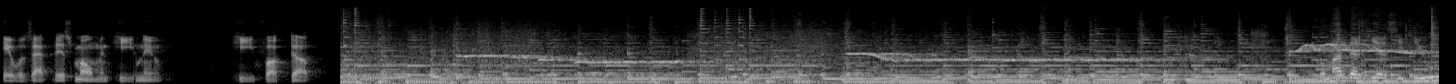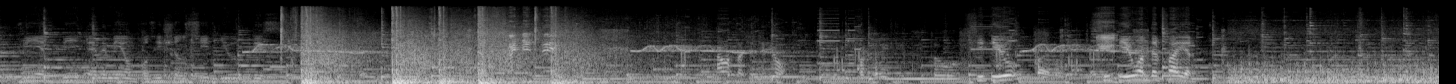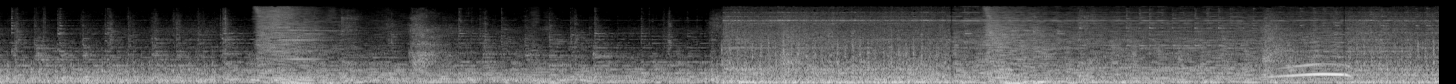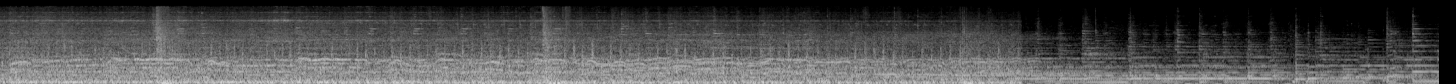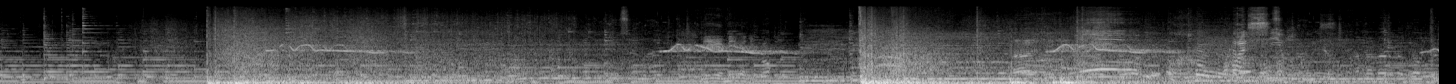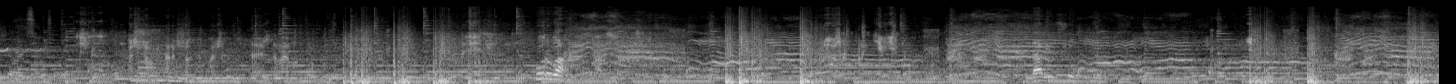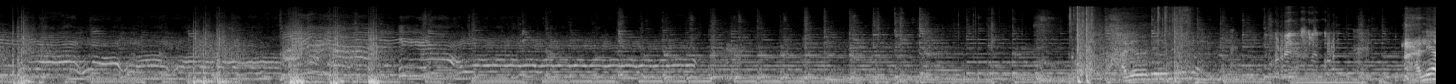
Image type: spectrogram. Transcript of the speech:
It was at this moment he knew. He fucked up. Commander here CTU, BMP enemy on position CTU 3. CTU. CTU under fire. Хорошо, хорошо, ты больше не знаешь. Давай вот. Курва! Шишка противника. Да, вижу. Алло, алло, алло. Аккуратно, аккуратно. Алло,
